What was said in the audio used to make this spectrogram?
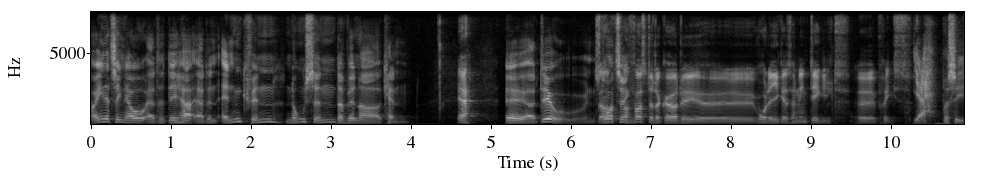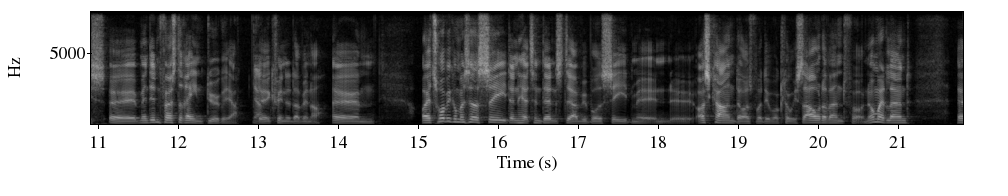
og en af tingene er jo, at det her er den anden kvinde nogensinde, der vinder kanden. Ja, Uh, og det er jo en stor og, ting. og første, der gør det, øh, hvor det ikke er sådan en delt øh, pris. Ja, præcis. Øh, men det er den første rent dyrket, ja. Ja. ja. Øh, kvinde, der vinder. Øh, og jeg tror, vi kommer til at se den her tendens, der vi både set med øh, Oscar'en, der også, hvor det var Chloe Zhao, der vandt for Nomadland. Øh,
